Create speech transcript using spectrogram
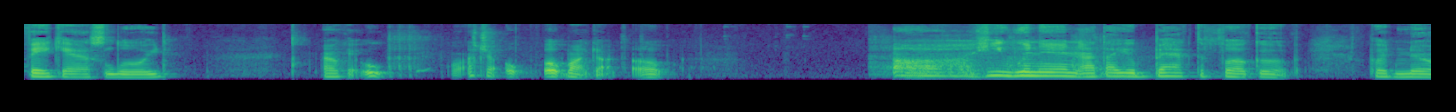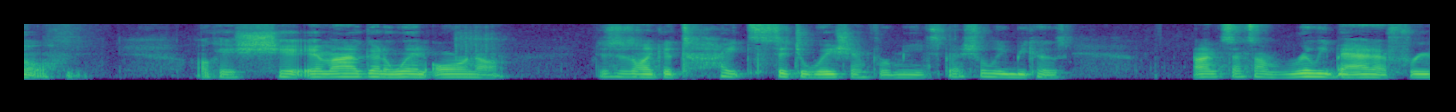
Fake ass Lloyd. Okay, oh, watch out. Oh, oh my god. Oh. He went in. I thought you backed the fuck up. But no. Okay, shit. Am I gonna win or not? This is like a tight situation for me, especially because I'm, since I'm really bad at free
